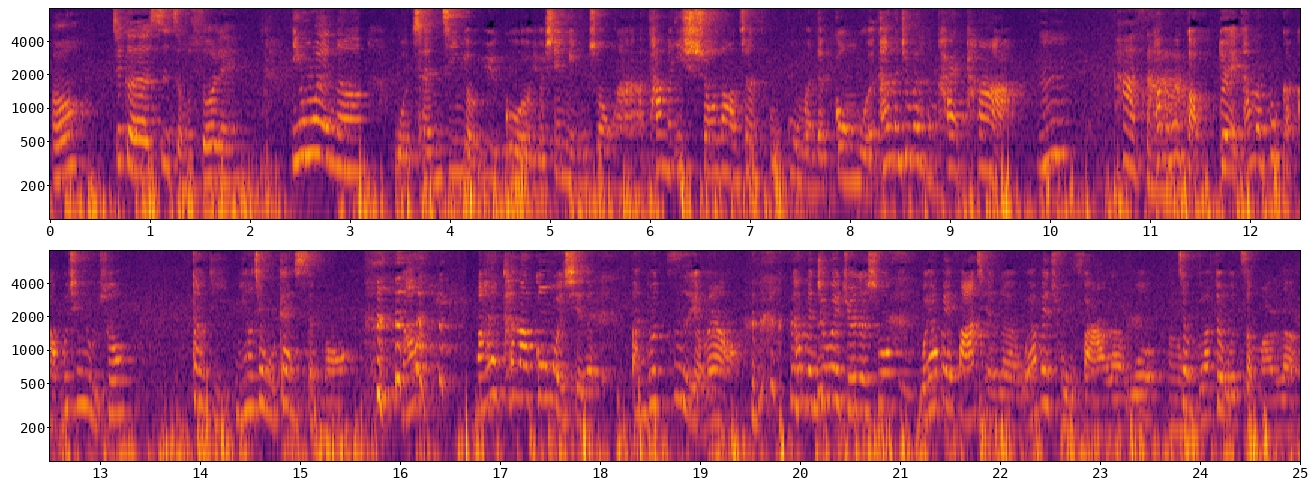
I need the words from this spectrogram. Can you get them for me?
哦，这个是怎么说嘞？因为呢，我曾经有遇过有些民众啊，他们一收到政府部门的公文，他们就会很害怕。嗯，怕啥？他们会搞，对，他们不搞搞不清楚说，到底你要叫我干什么？然后。然后看到公文写的很多字有没有？他们就会觉得说，我要被罚钱了，我要被处罚了，我政府要对我怎么了？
